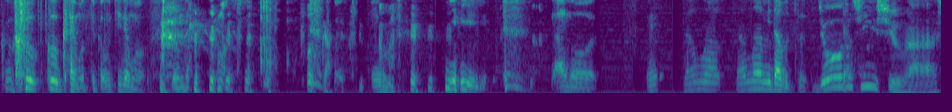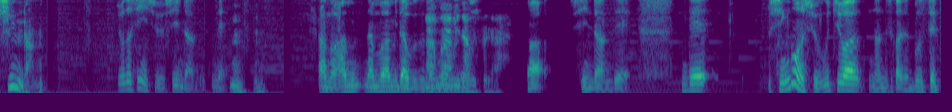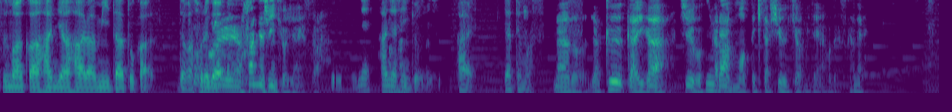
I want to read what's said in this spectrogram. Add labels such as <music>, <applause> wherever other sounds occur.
空海もっていうか、うちでも読んだ。<laughs> そうか。すみません。<laughs> いやいやいや、あの、え、南無南無阿弥陀仏、浄土真宗は親鸞？浄土真宗親鸞ですね。うんうん。あの、阿弥南無阿弥陀仏、南無阿弥陀仏が。が親鸞で、で、真言宗、うちは何ですかね、仏説マーカー、般若ハラミーターとか、だからそれが、般若心経じゃないですか。そうですね、般若心経です。はい、やってます。なるほど。じゃあ空海が中国から持ってきた宗教みたいなことですかね。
